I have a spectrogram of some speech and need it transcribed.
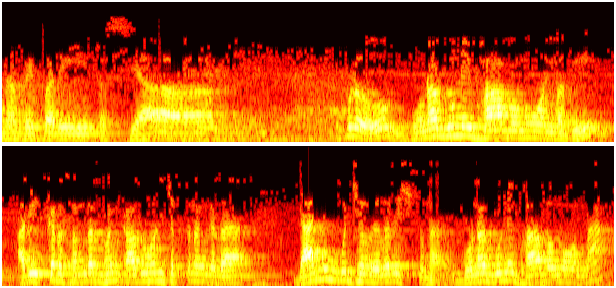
న విపరీతస్య. ఇప్పుడు గుణగుణి భావము అన్నది అది ఇక్కడ సందర్భం కాదు అని చెప్తున్నాం కదా. దాన్ని కొంచెం వివరిస్తున్నారు. గుణగుణి భావము అన్న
